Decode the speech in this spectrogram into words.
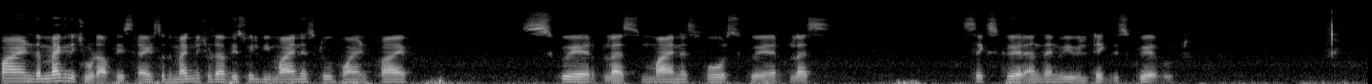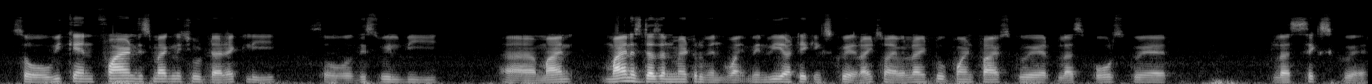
find the magnitude of this right. So the magnitude of this will be minus 2.5 square plus minus 4 square plus 6 square and then we will take the square root. So we can find this magnitude directly. So this will be uh, min minus doesn't matter when when we are taking square right so I will write 2.5 square plus 4 square plus 6 square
